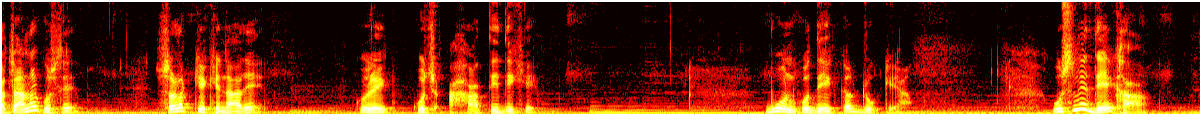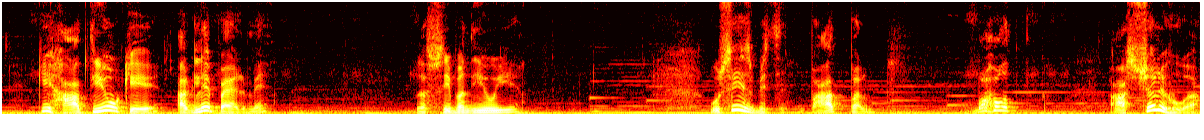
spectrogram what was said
अचानक उसे सड़क के किनारे कुछ हाथी दिखे। वो उनको देखकर रुक गया। उसने देखा कि हाथियों के अगले पैर में रस्सी बंधी हुई है। उसे इस बात पर बहुत आश्चर्य हुआ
